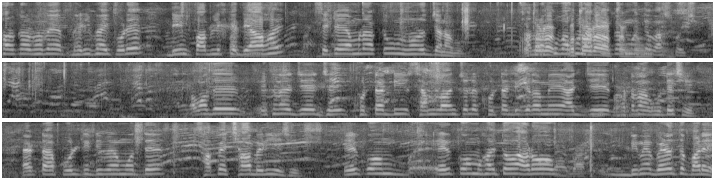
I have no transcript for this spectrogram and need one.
সরকারভাবে ভেরিফাই করে ডিম পাবলিককে দেওয়া হয়। সেটাই আমরা একটু অনুরোধ জানাব। আমরা খুব আতঙ্কের মধ্যে বাস করছি। আমাদের এখানে যে যে খোট্টাডি শ্যামলা অঞ্চলে খোট্টাডি গ্রামে আজ যে ঘটনা ঘটেছে একটা পোলট্রি ডিমের মধ্যে সাপের ছা বেরিয়েছে। এরকম এরকম হয়তো আরও ডিমে বেরোতে পারে।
